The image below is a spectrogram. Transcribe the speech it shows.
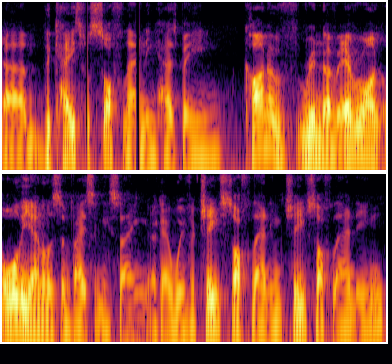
um, the case for soft landing has been kind of written over. Everyone, all the analysts are basically saying, okay, we've achieved soft landing, achieved soft landing.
